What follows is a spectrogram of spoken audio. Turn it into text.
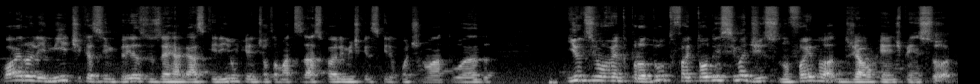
qual era o limite que as empresas e os RHs queriam que a gente automatizasse, qual era o limite que eles queriam continuar atuando. E o desenvolvimento do produto foi todo em cima disso, não foi de algo que a gente pensou.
